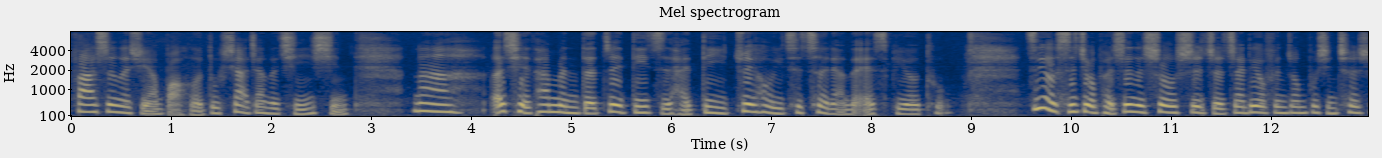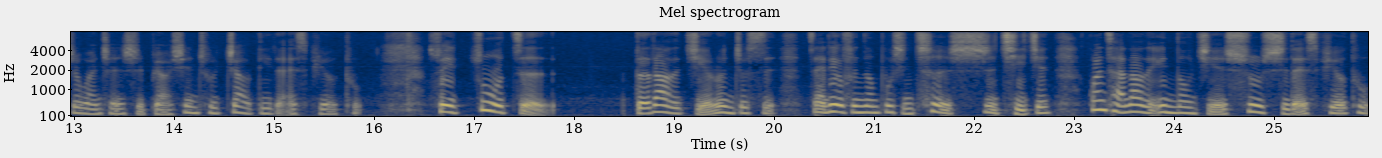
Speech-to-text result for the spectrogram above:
发生了血氧饱和度下降的情形。那而且他们的最低值还低于最后一次测量的 SpO2，只有十九 percent 的受试者在六分钟步行测试完成时表现出较低的 SpO2，所以作者得到的结论就是在六分钟步行测试期间观察到的运动结束时的 SpO2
